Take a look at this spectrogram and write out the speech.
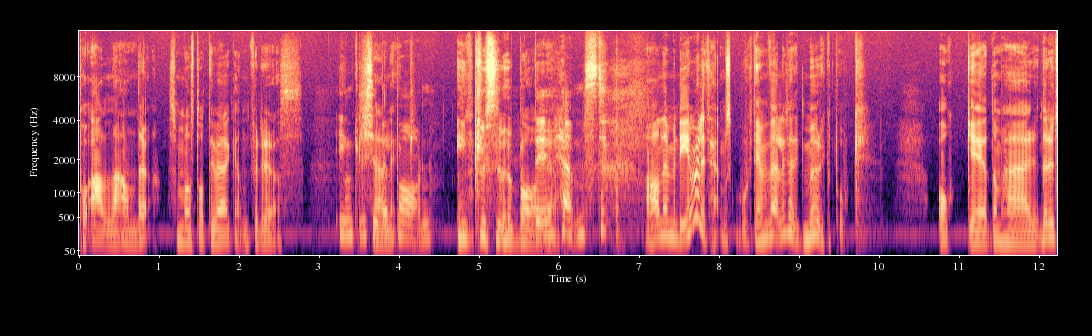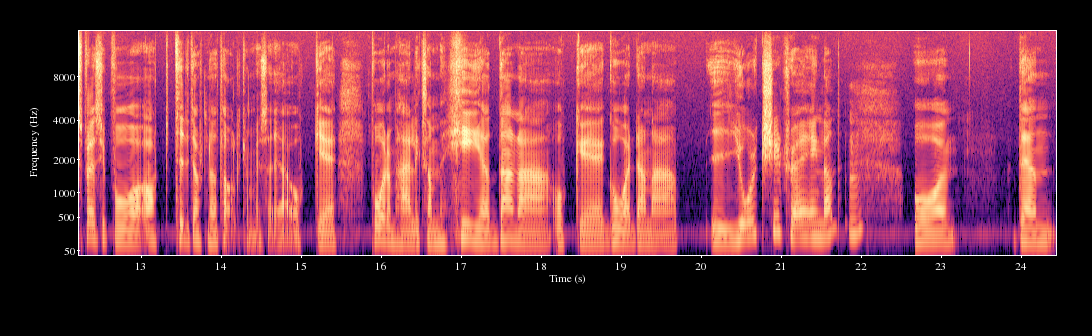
På alla andra som har stått i vägen för deras, Inklusive Kärlek. barn. inklusive barn. Det är ja. hemskt. Ja, nej, men det är en väldigt hemsk bok. Det är en väldigt, väldigt mörk bok. Och eh, de här, den utspelas ju på tidigt 1800-tal kan man ju säga. Och eh, på de här liksom hedarna och eh, gårdarna i Yorkshire tror jag i England. Mm. Och den,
